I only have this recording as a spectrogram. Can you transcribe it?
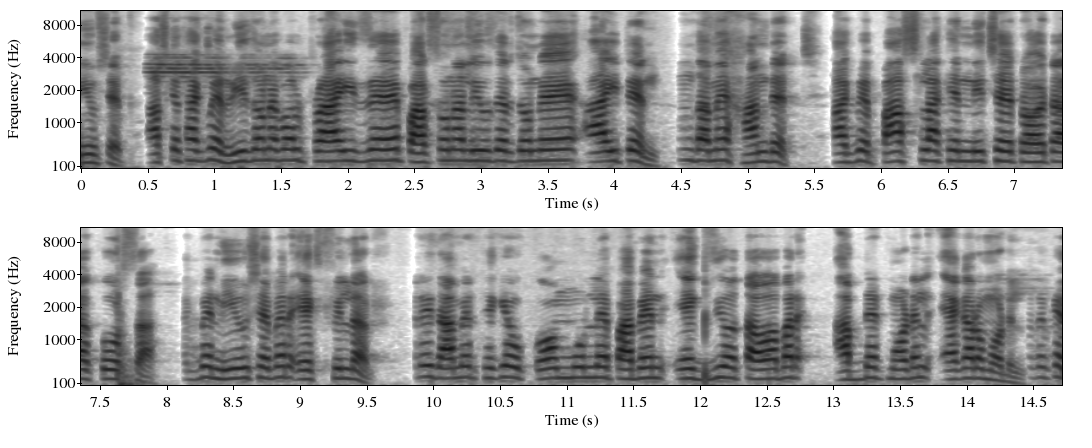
নিউ শেপ আজকে থাকবে রিজনেবল প্রাইজে পার্সোনাল ইউজের জন্য আই টেন দামে হান্ড্রেড থাকবে পাঁচ লাখের নিচে টয়োটা কোর্সা থাকবে নিউ শেপের এক্স ফিল্ডার দামের থেকেও কম মূল্যে পাবেন এক্সিও তাও আবার আপডেট মডেল, এগারো মডেল। আপনাদেরকে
